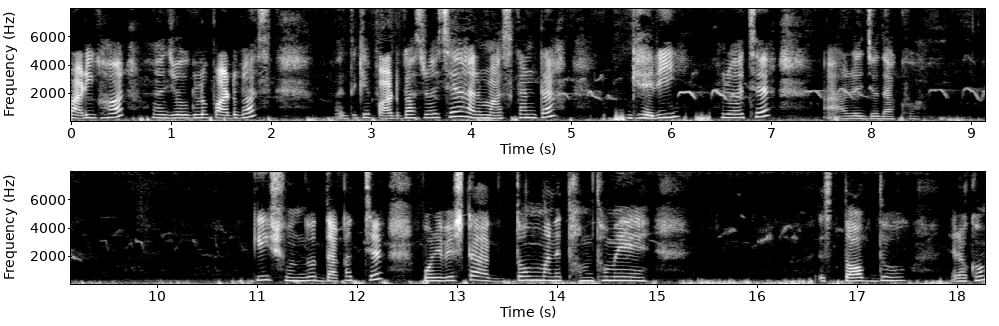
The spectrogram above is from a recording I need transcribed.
বাড়ি ঘর ওই যে ওইগুলো পাট গাছ ওইদিকে পাট গাছ রয়েছে আর মাঝখানটা ঘেরি রয়েছে। আর এই যে দেখো, কি সুন্দর দেখাচ্ছে। পরিবেশটা একদম মানে থমথমে স্তব্ধ, এরকম।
